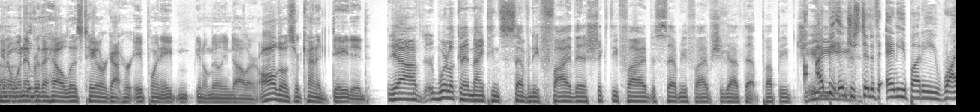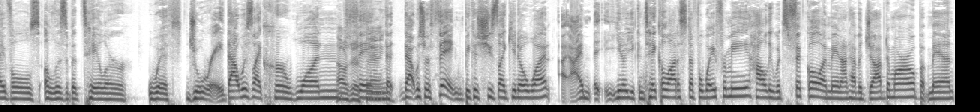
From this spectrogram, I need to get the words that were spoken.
you know, Uh, whenever the hell Liz Taylor got her eight point eight you know million dollar. All those are kind of dated. Yeah, we're looking at 1975 ish, 65 to 75. She got that puppy. I'd be interested if anybody rivals Elizabeth Taylor with jewelry. That was like her one That her thing, thing? that that was her thing because she's like, you know what? I, I'm, you know, you can take a lot of stuff away from me. Hollywood's fickle. I may not have a job tomorrow, but man,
